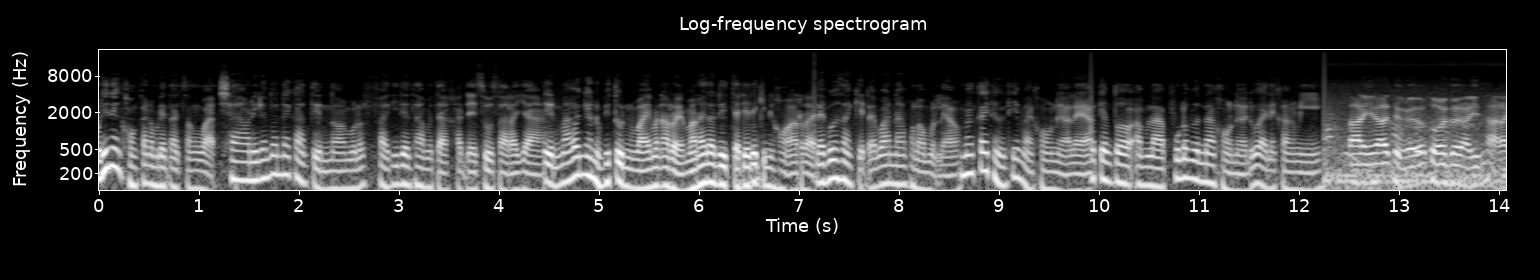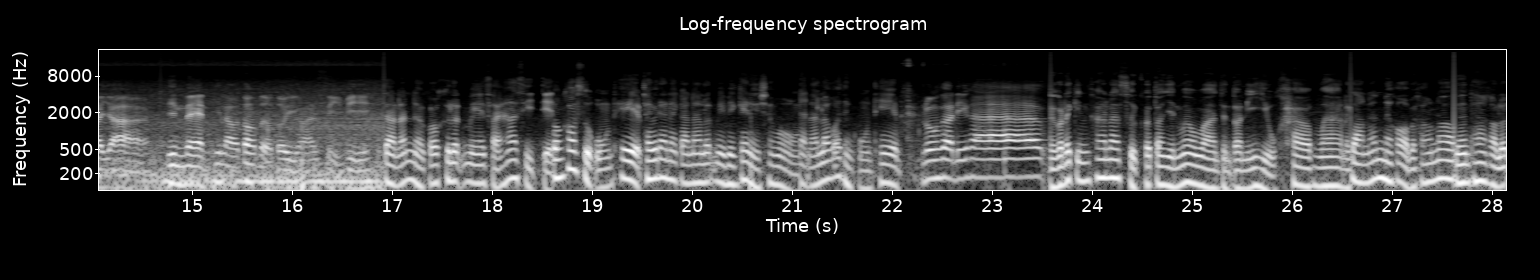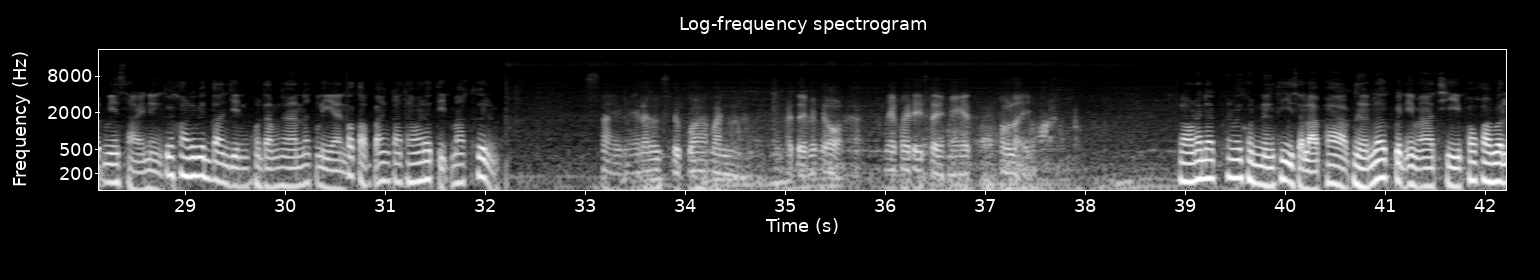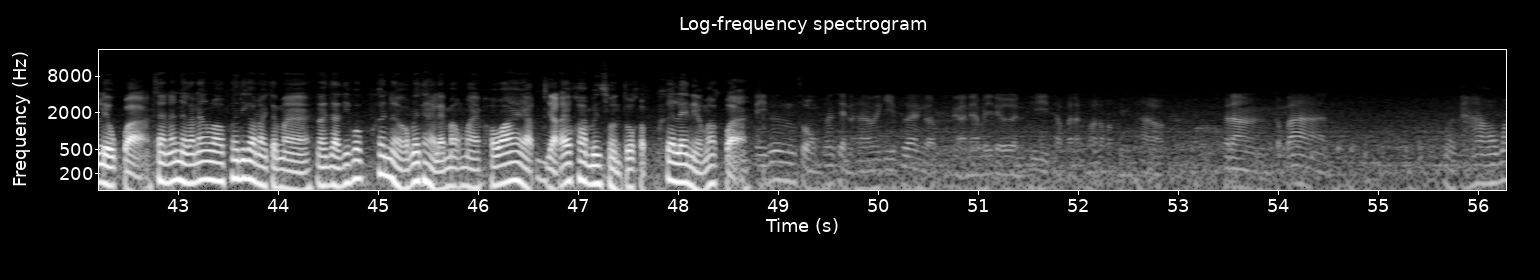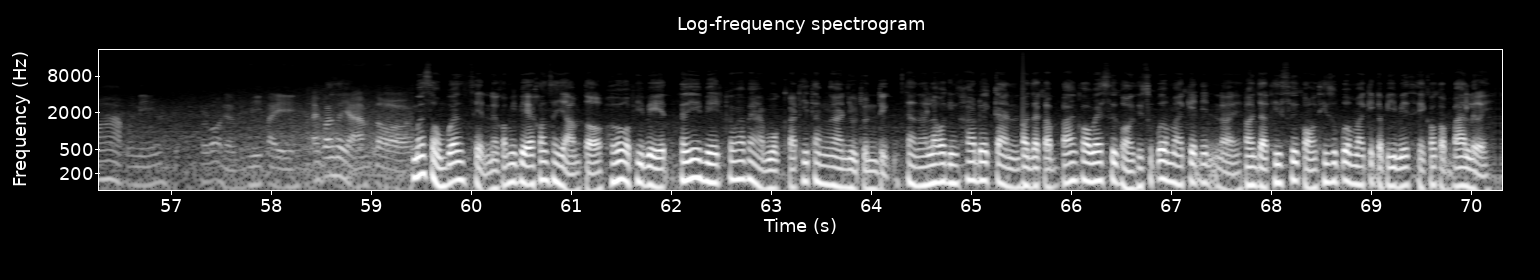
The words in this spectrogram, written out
วันที่หนึ่งของการเรียนต่างจังหวัดเช้านี้เริ่มต้นด้วยการตื่นนอนบนรถไฟที่เดินทางมาจากขัดใหญ่สู่สารยา ตื่นมาก็กินขนมพี่ตุนไว้มันอร่อยมากและเราดีใจที่ได้กินของอร่อยและเพิ่งสังเกตได้ว่าน้ำของเราหมดแล้ว เมื่อใกล้ถึงที่หมายของเหนือแล้วก็เตรียมตัวอำลาผู้ร่วมเดินทางของเหนือด้วยในครั้งนี้ ตอนนี้เราถึงแล้วทุกคนเดินอธิษฐานยา ดินแดนที่เราต้องเติบโตอีกประมาณ4ปีจากนั้นเหนือก็ขึ้นรถเมล์สาย 547ต้องเข้าสู่กรุงเทพใช้เวลาในการนั่งรถเมล์เพียงแค่หนึ่งชั่วโมงจากนั้นเราก็ถึงกรุงเทพลุงสวัสดีครับเหนือก็ได้กินข้าวล่าสุดก็ตอนเย็นเมื่อวานจนตอนนี้หิวข้าวมากเลยจากนั้นเหนือก็ออกไปข้างนอกเดินทางกับรถเมล์สายหนึ่งด้วยความที่เป็นตอนเย็นคนทำงานนักเรียน ก็กลับบ้านการทำให้เราติดมากขึ้น ใส่แมสแล้วรู้สึกว่ามันหายใจไม่ค่อยออกครับไม่ค่อยได้ใส่แมสเท่าไหร่เราได้นัดเพื่อนไว้คนหนึ่งที่อิสระภาพ เหนือเลิกเป็น MRT เพราะความรวดเร็วกว่า จากนั้นเหนือก็นั่งรอเพื่อนที่กำลังจะมา หลังจากที่พวกเพื่อนเหนือก็ไม่ถ่ายอะไรมากมาย เพราะว่าอยากอยากให้ความเป็นส่วนตัวกับเพื่อนและเหนือมากกว่านี่เพิ่งส่งเพื่อนเสร็จนะฮะเมื่อกี้เพื่อนกับเหนือเนี่ยไปเดินที่ทับปนครแล้วก็กินข้าวกำลังกลับบ้าน ปวดเท้ามากวันนี้แล้วก็เดี๋ยวมีไปไอคอนสยามต่อ เมื่อส่งเพื่อนเสร็จเนี่ยก็มีไปไอคอนสยามต่อเพื่อกับพี่เบสและพี่เบสก็ว่าไปหาโบกัสที่ทำงานอยู่จนดึก จากนั้นเราก็กินข้าวด้วยกันก่อนจะกลับบ้านก็แวะซื้อของที่ซูเปอร์มาร์เก็ตนิดหน่อยหลังจากที่ซื้อของที่ซูเปอร์มาร์เก็ตกับพี่เบสเสร็จก็กลับบ้านเลย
